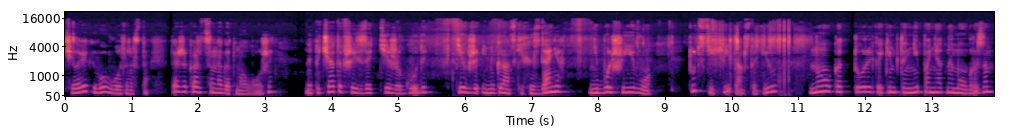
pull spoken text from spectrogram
Человек его возраста, даже, кажется, на год моложе, напечатавшись за те же годы в тех же иммигрантских изданиях не больше его. Тут стихи, там статью, но который каким-то непонятным образом,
